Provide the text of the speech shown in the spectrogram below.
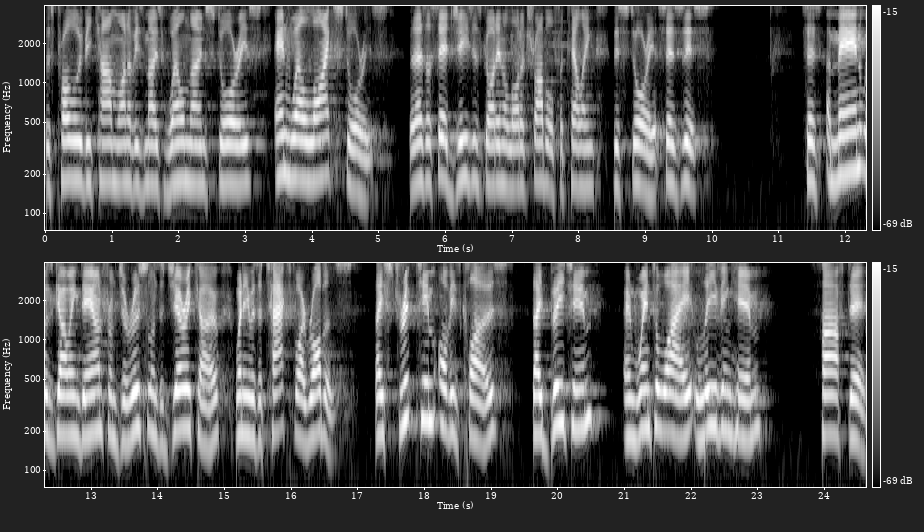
that's probably become one of his most well known stories and well liked stories. But as I said, Jesus got in a lot of trouble for telling this story. It says this it says, A man was going down from Jerusalem to Jericho when he was attacked by robbers. They stripped him of his clothes, they beat him, and went away, leaving him half dead.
